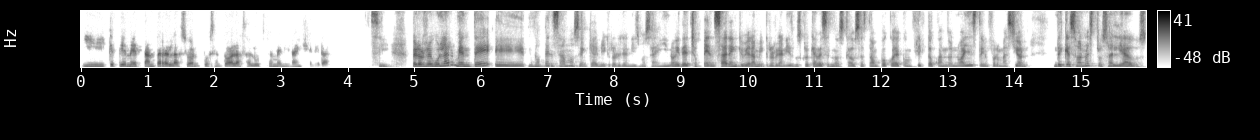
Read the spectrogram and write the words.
y que tiene tanta relación pues en toda la salud femenina en general. Sí, pero regularmente eh, no pensamos en que hay microorganismos ahí, ¿no? Y de hecho pensar en que hubiera microorganismos creo que a veces nos causa hasta un poco de conflicto cuando no hay esta información de que son nuestros aliados,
